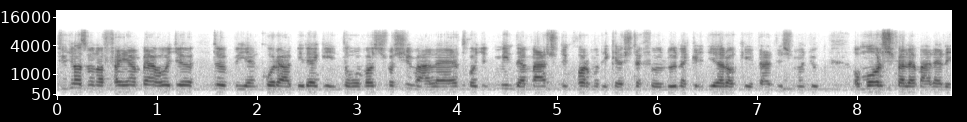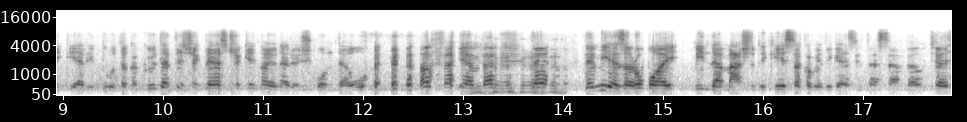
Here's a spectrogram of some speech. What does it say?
És ugye az van a fejemben, hogy több ilyen korábbi regényt olvasva simán lehet, hogy minden második, harmadik este föllőnek egy ilyen rakétát, és mondjuk a Mars fele már eléggé elindultak a küldetések, de ez csak egy nagyon erős konteó a fejemben. De, de mi ez a robaj minden második éjszaka, mindig ez jut eszembe. Úgyhogy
